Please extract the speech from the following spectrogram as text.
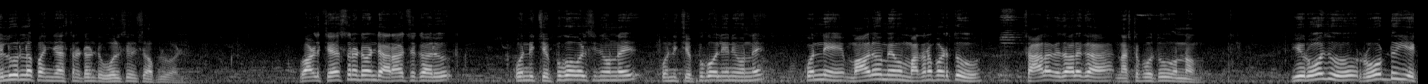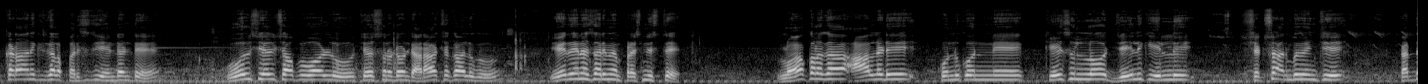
ఏలూరులో పనిచేస్తున్నటువంటి హోల్సేల్ షాపులు వాళ్ళు. వాళ్ళు చేస్తున్నటువంటి అరాచకాలు కొన్ని చెప్పుకోవలసినవి ఉన్నాయి కొన్ని చెప్పుకోలేనివి ఉన్నాయి. కొన్ని మాలో మేము మదనపడుతూ చాలా విధాలుగా నష్టపోతూ ఉన్నాం. ఈరోజు రోడ్డు ఎక్కడానికి గల పరిస్థితి ఏంటంటే హోల్సేల్ షాపు వాళ్ళు చేస్తున్నటువంటి అరాచకాలకు ఏదైనా సరే మేము ప్రశ్నిస్తే లోకల్గా ఆల్రెడీ కొన్ని కొన్ని కేసుల్లో జైలుకి వెళ్ళి శిక్ష అనుభవించి పెద్ద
